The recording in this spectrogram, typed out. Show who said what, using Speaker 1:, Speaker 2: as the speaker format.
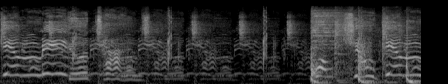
Speaker 1: Give me good times? Won't you give me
